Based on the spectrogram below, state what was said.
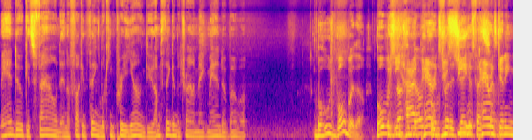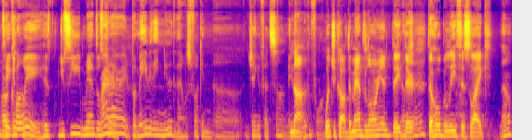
Mando gets found in a fucking thing looking pretty young, dude. I'm thinking they're trying to make Mando Boba. But who's Boba though? But Boba's he nothing, had dog. parents. Boba You see his parents son, getting taken away. His you see Mando's Right, parents. right, right. But maybe they knew that that was fucking uh, Jango Fett's son. Maybe Nah, looking for him. what you call it? the Mandalorian? They You know their their whole belief is like No,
